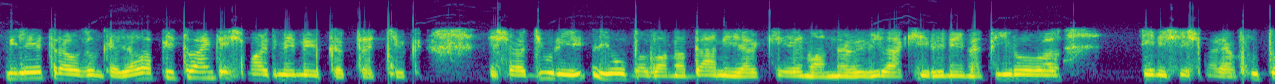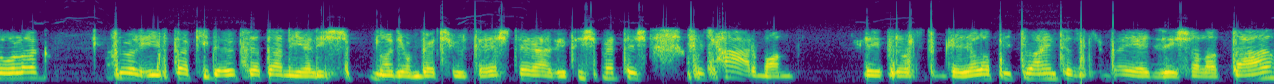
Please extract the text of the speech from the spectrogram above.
Mi létrehozunk egy alapítványt, és majd mi működtetjük. És a Gyuri jóban van a Daniel Kélman nevű világhírű német íróval, én is ismerem futólag, fölhívta, kiderült, hogy Daniel is nagyon becsülte Esterházit ismert, és hogy hárman létrehoztunk egy alapítványt, ez most bejegyzés alatt áll,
